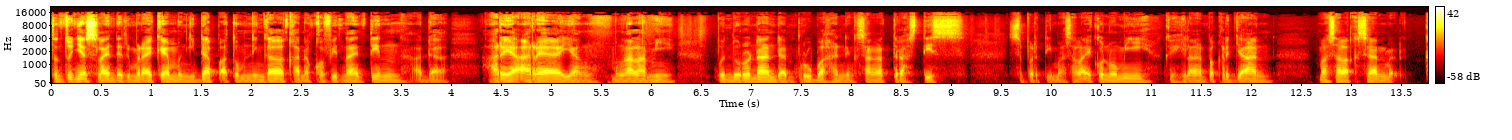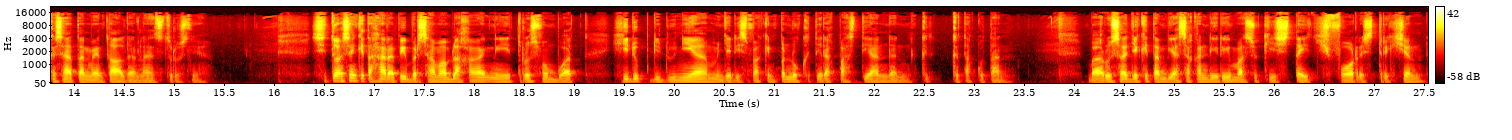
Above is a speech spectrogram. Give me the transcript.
Tentunya selain dari mereka yang mengidap atau meninggal karena COVID-19, ada area-area yang mengalami penurunan dan perubahan yang sangat drastis, seperti masalah ekonomi, kehilangan pekerjaan, masalah kesehatan, mental, dan lain seterusnya. Situasi yang kita hadapi bersama belakangan ini terus membuat hidup di dunia menjadi semakin penuh ketidakpastian dan ketakutan. Baru saja kita membiasakan diri masuki stage 4 restriction,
